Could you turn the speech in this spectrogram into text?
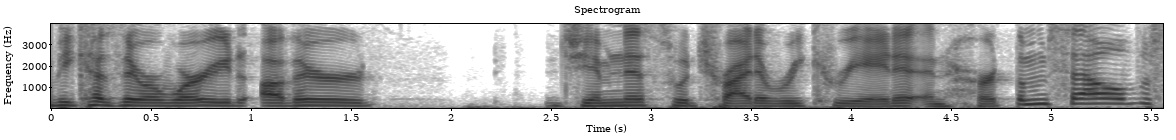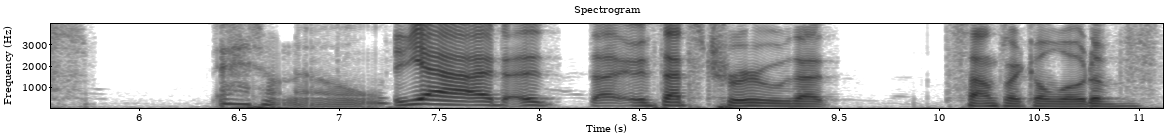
because they were worried other gymnasts would try to recreate it and hurt themselves. I don't know. Yeah, it- uh, it- if that's true, that sounds like a load of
